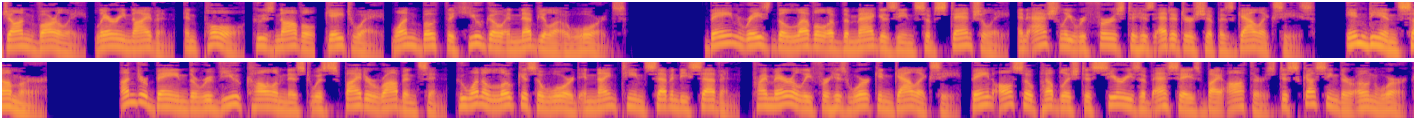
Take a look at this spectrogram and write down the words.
John Varley, Larry Niven, and Pohl, whose novel, Gateway, won both the Hugo and Nebula Awards. Baen raised the level of the magazine substantially, and Ashley refers to his editorship as Galaxy's Indian Summer. Under Baen the review columnist was Spider Robinson, who won a Locus Award in 1977, primarily for his work in Galaxy. Baen also published a series of essays by authors discussing their own work.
